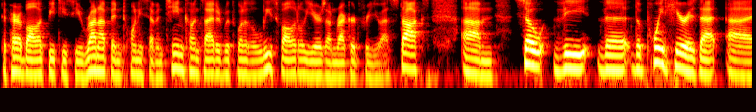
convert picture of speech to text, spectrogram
the parabolic BTC run up in 2017 coincided with one of the least volatile years on record for U.S. stocks. Um, so the the the point here is that uh,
